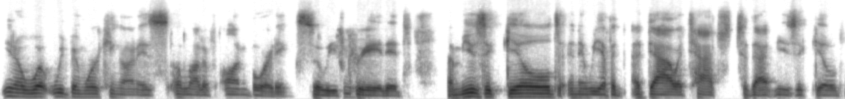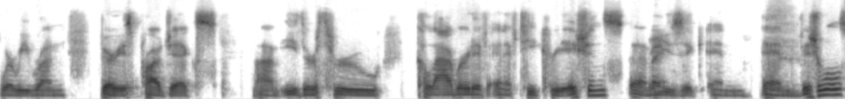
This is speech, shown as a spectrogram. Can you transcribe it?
you know what we've been working on is a lot of onboarding so we've mm-hmm. created a music guild and then we have a, a dao attached to that music guild where we run various projects um, either through collaborative NFT creations, uh, right. music and and visuals,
